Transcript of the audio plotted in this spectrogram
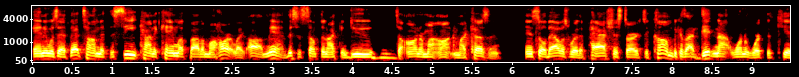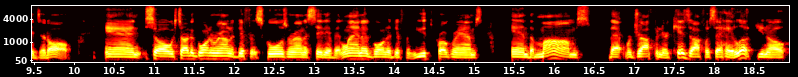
And it was at that time that the seed kind of came up out of my heart like, oh, man, this is something I can do Mhm. to honor my aunt and my cousin. And so that was where the passion started to come because I did not want to work with kids at all. And so we started going around to different schools around the city of Atlanta, going to different youth programs. And the moms that were dropping their kids off would say, Hey, look, you know,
